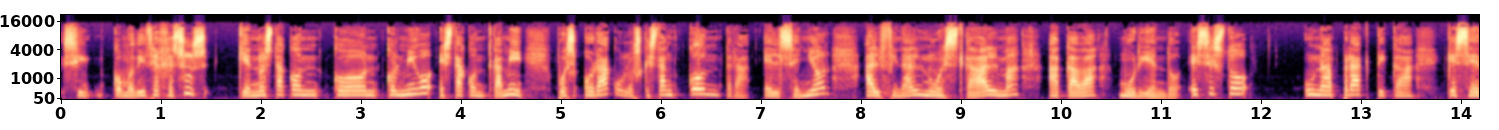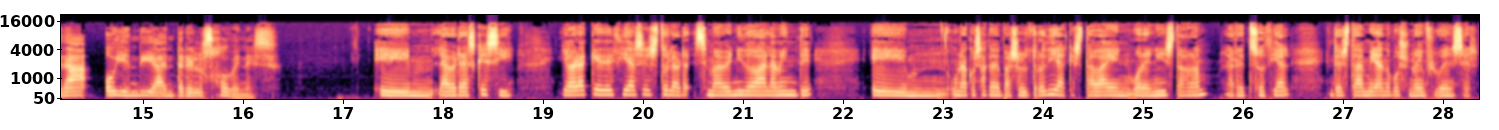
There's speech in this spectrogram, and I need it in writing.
si, como dice Jesús, quien no está con, conmigo está contra mí. Pues oráculos que están contra el Señor, al final nuestra alma acaba muriendo. ¿Es esto una práctica que se da hoy en día entre los jóvenes? Em, la verdad es que sí. Y ahora que decías esto, se me ha venido a la mente Em, una cosa que me pasó el otro día, que estaba en, bueno, en Instagram, la red social, entonces estaba mirando pues una influencer.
